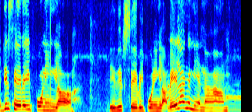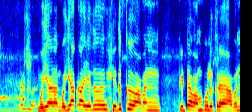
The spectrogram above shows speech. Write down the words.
எதிர் சேவை போனீங்களா? எதிர் சேவை போனீங்களா? வேளாங்கண்ணி அண்ணா. கொய்யாடா கொய்யாக்கா எது எதுக்கு அவன் கிட்ட வம்பு இழுக்கிற? அவன்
